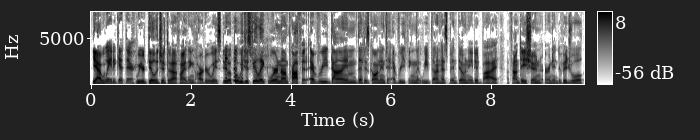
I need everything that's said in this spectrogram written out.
yeah, way to get there. we are diligent about finding harder ways to do it, but we just feel like we're a nonprofit. Every dime that has gone into everything that we've done has been donated by a foundation or an individual.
